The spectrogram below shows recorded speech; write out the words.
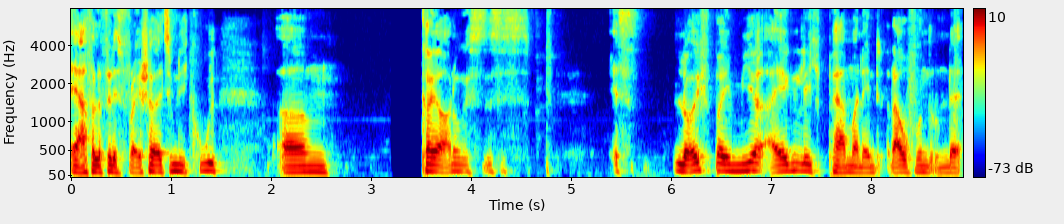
Ja, auf alle Fälle ist Frasier halt ziemlich cool. Ähm, keine Ahnung, es, es, es, es läuft bei mir eigentlich permanent rauf und runter.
